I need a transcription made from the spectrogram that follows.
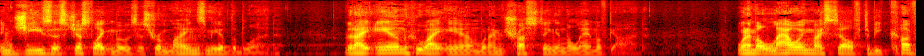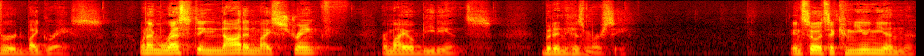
And Jesus, just like Moses, reminds me of the blood that I am who I am when I'm trusting in the Lamb of God, when I'm allowing myself to be covered by grace, when I'm resting not in my strength or my obedience, but in His mercy. And so it's a communion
